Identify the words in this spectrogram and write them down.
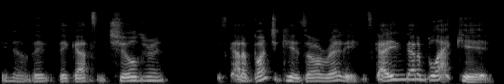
You know, they they got some children. He's got a bunch of kids already. He's got even got a black kid.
